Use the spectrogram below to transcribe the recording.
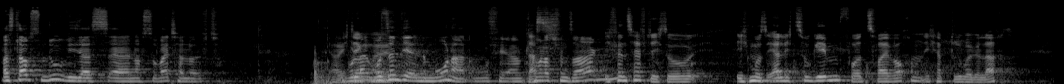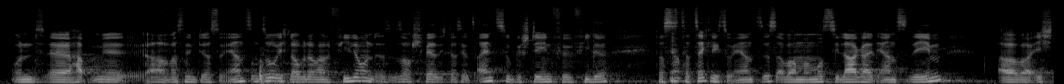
Was glaubst du, wie das äh, noch so weiterläuft? ja wo, denk wo mal- sind wir in einem Monat ungefähr? Kann Das- man das schon sagen? Ich finde es heftig. So, ich muss ehrlich zugeben, vor zwei Wochen, ich habe drüber gelacht und äh, habe mir, ja, was nimmt ihr das so ernst und so. Ich glaube, da waren viele und es ist auch schwer, sich das jetzt einzugestehen für viele, dass Ja. es tatsächlich so ernst ist. Aber man muss die Lage halt ernst nehmen. Aber ich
